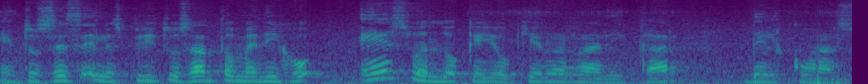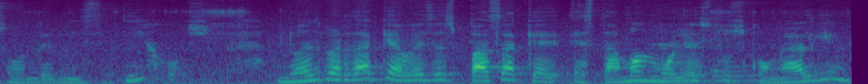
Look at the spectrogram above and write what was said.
Entonces el Espíritu Santo me dijo, eso es lo que yo quiero erradicar del corazón de mis hijos. ¿No es verdad que a veces pasa que estamos molestos con alguien?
